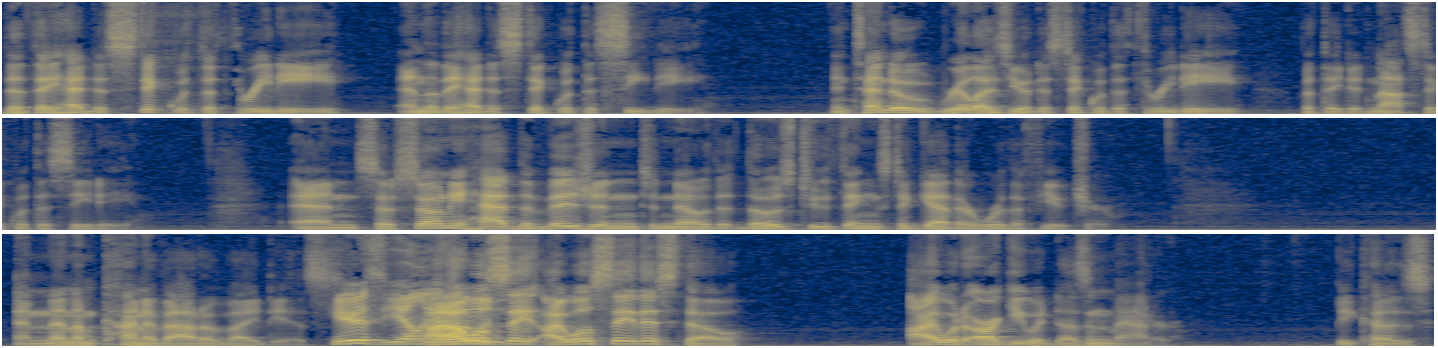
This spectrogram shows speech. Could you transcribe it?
that they had to stick with the 3D and that they had to stick with the CD. Nintendo realized you had to stick with the 3D, but they did not stick with the CD. And so Sony had the vision to know that those two things together were the future. And then I'm kind of out of ideas. Here's the only I will one- say I will say this though. I would argue it doesn't matter. Because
